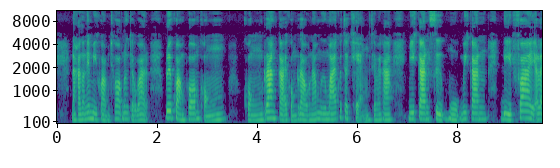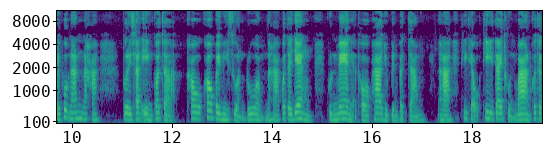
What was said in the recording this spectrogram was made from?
4นะคะ ตอนนี้มีความชอบเนื่องจากว่าด้วยความพร้อมของของร่างกายของเรานะ มือไม้ก็จะแข็งใช่ไหมคะ มีการสืบหูก มีการดีดฝ้ายอะไรพวกนั้นนะคะ ตัวดิฉันเองก็จะ เข้าเข้าไปมีส่วนร่วมนะคะ ก็จะแย่งคุณแม่เนี่ยทอผ้าอยู่เป็นประจำนะคะ ที่แถวที่ใต้ถุนบ้านก็จะ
